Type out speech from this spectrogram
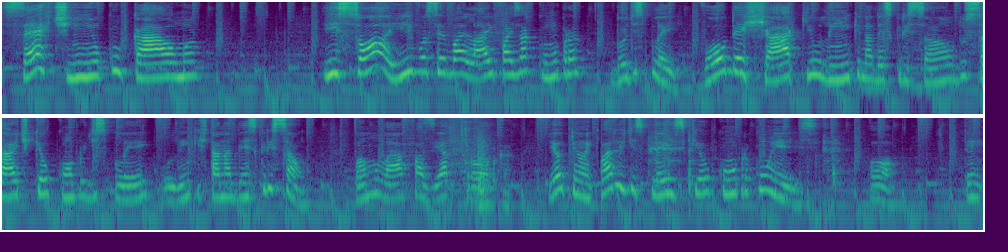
certinho, com calma. E só aí você vai lá e faz a compra do display. Vou deixar aqui o link na descrição do site que eu compro o display. O link está na descrição. Vamos lá fazer a troca. Eu tenho aqui vários displays que eu compro com eles. Ó, tem,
